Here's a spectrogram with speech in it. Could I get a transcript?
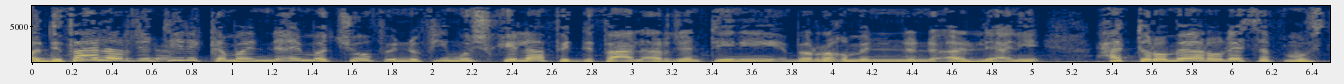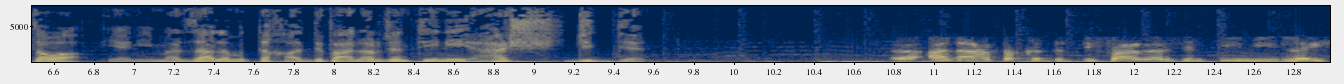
الدفاع الأرجنتيني كمان نعيمة تشوف إنه في مشكلة في الدفاع الأرجنتيني بالرغم من يعني حتى روميرو ليس في مستواه. يعني ما زال منتخب الدفاع الأرجنتيني هش جدا. أنا أعتقد الدفاع الأرجنتيني ليس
